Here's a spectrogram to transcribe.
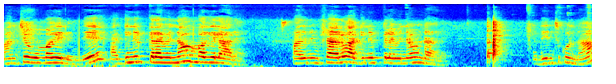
మంచిగా ఉమ్మగిలింది అగ్గినిప్పుకల విన్న ఉమ్మగిలాలి పది నిమిషాలు అగ్గినిప్పుకల విన్న ఉండాలి. దించుకుందాం?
